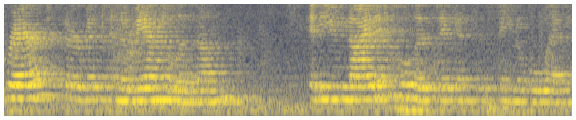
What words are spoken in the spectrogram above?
prayer, service, and evangelism in a united, holistic, and sustainable way?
